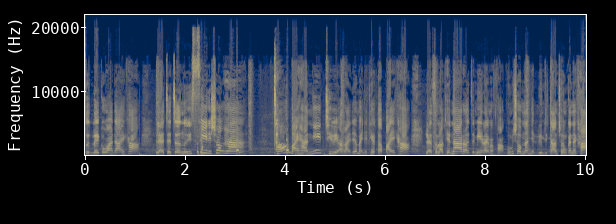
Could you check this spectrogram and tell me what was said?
สุดเลยก็ว่าได้ค่ะ แล้วจะเจอนุ้ยซี่ในช่วง5 Talk by Honey TV อะไรได้ใหม่ในเทปต่อไปค่ะ และสำหรับเทปหน้าเราจะมีอะไรมาฝากคุณผู้ชมนั้นอย่าลืมติดตามชมกันนะคะ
